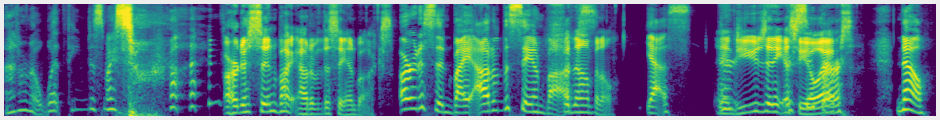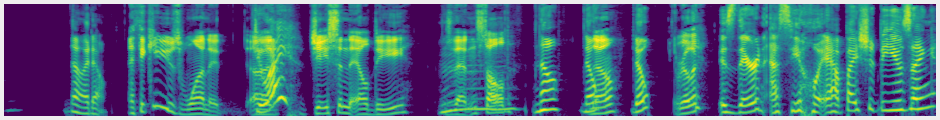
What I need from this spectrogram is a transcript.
I don't know. What theme does my store run? Artisan by Out of the Sandbox. Artisan by Out of the Sandbox. Phenomenal. Yes. And They're- do you use any SEO super. apps? No, no, I don't. I think you use one. At, Do uh, I? JSON-LD. Is that installed? Mm, No, nope, No. nope. Really? Is there an SEO app I should be using?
